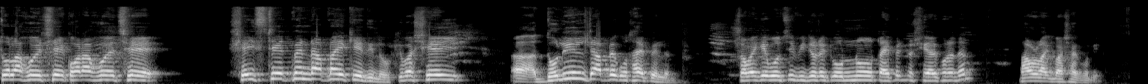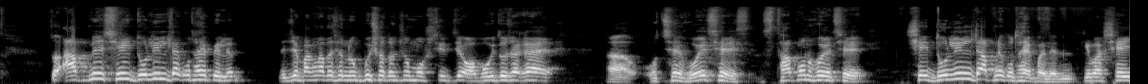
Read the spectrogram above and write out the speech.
তোলা হয়েছে, করা হয়েছে, সেই স্টেটমেন্টটা আপনাকে কে দিল? কিংবা সেই দলিলটা আপনি কোথায় পেলেন? সবাইকে বলছি ভিডিওটা একটু অন্য টাইপের একটু শেয়ার করে দেন। ভালো লাগবে আশা করি। তো আপনি সেই দলিলটা কোথায় পেলেন? যে বাংলাদেশের নব্বই শতাংশ মসজিদ যে অবৈধ জায়গায় হচ্ছে হয়েছে, স্থাপন হয়েছে, সেই দলিলটা আপনি কোথায় পাইলেন? কিংবা সেই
